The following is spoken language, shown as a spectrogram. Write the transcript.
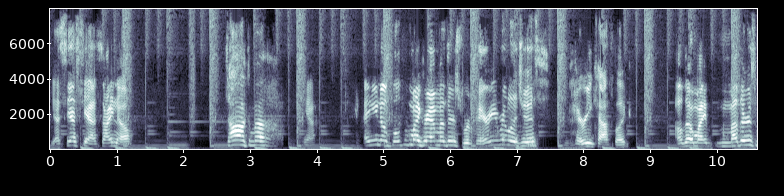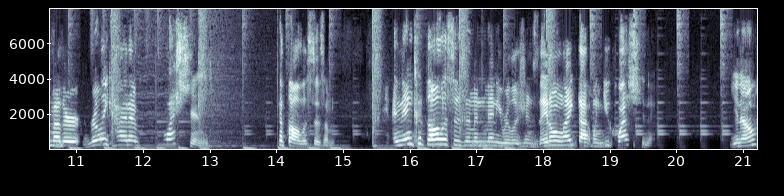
Yes, yes, yes, I know. Dogma. Yeah. And you know, both of my grandmothers were very religious, very Catholic. Although my mother's mother really kind of questioned Catholicism. And in Catholicism and many religions, they don't like that when you question it. You know?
